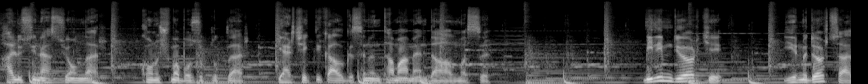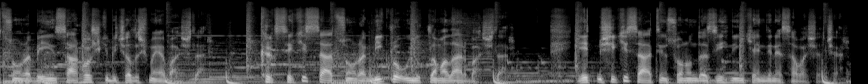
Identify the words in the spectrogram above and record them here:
Halüsinasyonlar, konuşma bozukluklar, gerçeklik algısının tamamen dağılması. Bilim diyor ki 24 saat sonra beyin sarhoş gibi çalışmaya başlar. 48 saat sonra mikro uyuklamalar başlar. 72 saatin sonunda zihnin kendine savaş açar.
